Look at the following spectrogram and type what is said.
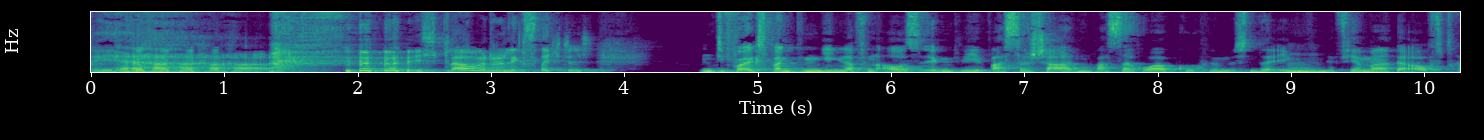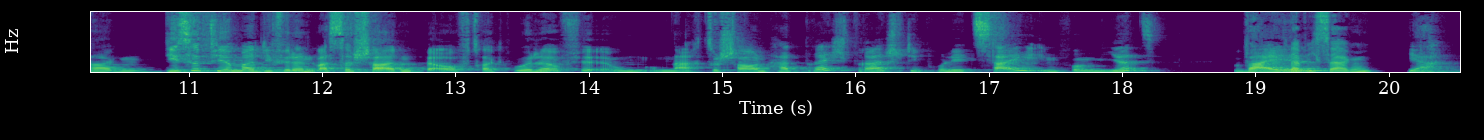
ja. ich glaube, du liegst richtig. Und die Volksbank ging davon aus, irgendwie Wasserschaden, Wasserrohrbruch, wir müssen da irgendwie Mhm. eine Firma beauftragen. Diese Firma, die für den Wasserschaden beauftragt wurde, um, um nachzuschauen, hat recht rasch die Polizei informiert, weil... Darf ich sagen? Ja,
